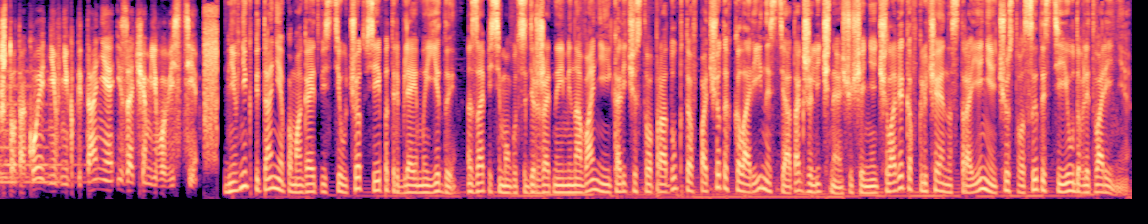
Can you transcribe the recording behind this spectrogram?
Что такое дневник питания и зачем его вести? Дневник питания помогает вести учет всей потребляемой еды. Записи могут содержать наименование и количество продуктов, подсчет их калорийности, а также личные ощущения человека, включая настроение, чувство сытости и удовлетворения.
